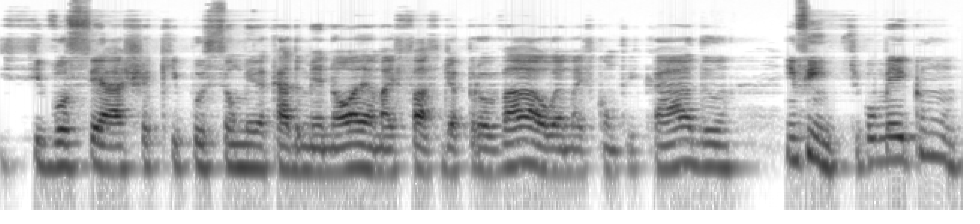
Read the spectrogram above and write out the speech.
se você acha que por ser um mercado menor é mais fácil de aprovar ou é mais complicado. Enfim, tipo, meio que um,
